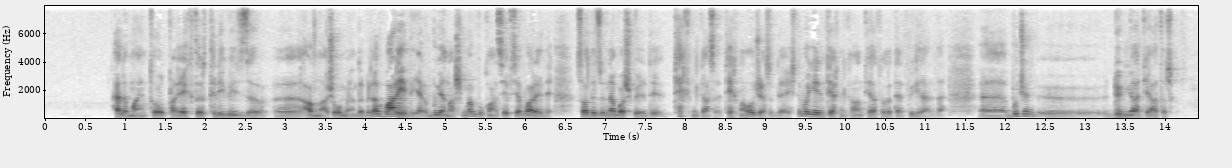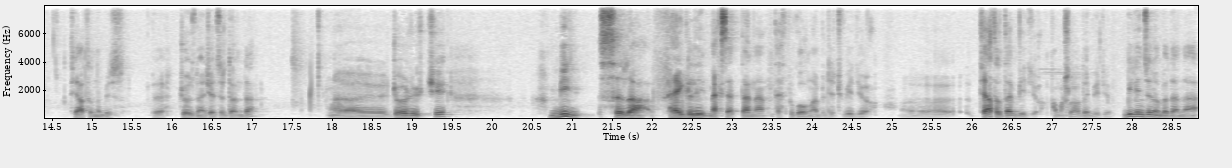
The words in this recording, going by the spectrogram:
hələ monitor, proyektor, televizor e, anlayışı olmayanda belə var idi. Yəni bu yanaşma, bu konsepsiya var idi. Sadəcə nə baş verdi? Texnikası, texnologiyası dəyişdi və yeni texnikanı teatrda tətbiq etdilər. E, bu gün e, dünya teatr teatrını biz belə gözdən keçirdəndə görürük ki, bir sıra fərqli məqsədlərlə tətbiq oluna bilir video. Teatrda video, tamaşalarda video. Birinci növbədə nə?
